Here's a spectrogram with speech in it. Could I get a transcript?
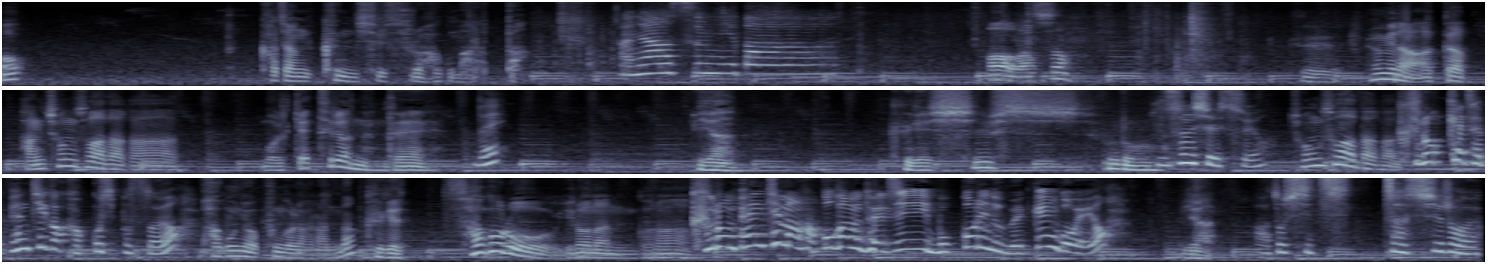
어? 가장 큰 실수를 하고 말았다. 다녀왔습니다. 어 왔어. 그 효민아 아까 방 청소하다가 뭘 깨트렸는데 네? 미안. 그게 실수 로 무슨 실수요? 청소하다가 그렇게 제 팬티가 갖고 싶었어요? 바구니 엎은 걸 알았나? 그게 사고로 일어난 거라 그럼 팬티만 갖고 가면 되지 목걸이는 왜 깬 거예요? 미안. 아저씨 진짜 싫어요.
